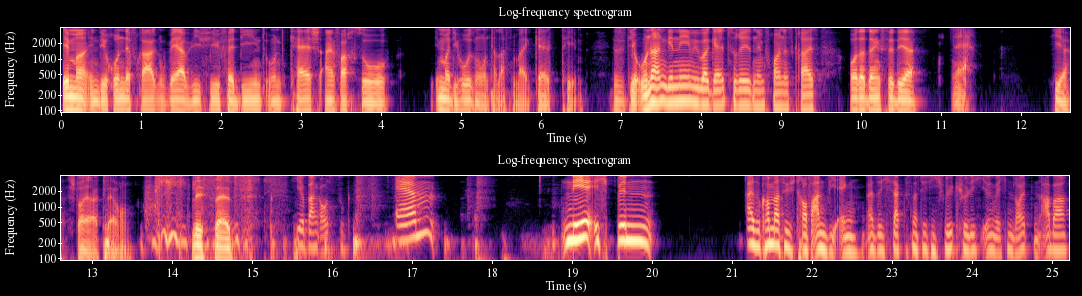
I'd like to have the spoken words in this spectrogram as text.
immer in die Runde fragen, wer wie viel verdient und Cash einfach so immer die Hosen runterlassen bei Geldthemen? Ist es dir unangenehm, über Geld zu reden im Freundeskreis? Oder denkst du dir, ne, hier, Steuererklärung. Lies selbst. Hier, Bankauszug. Ähm, nee, ich bin, also kommt natürlich drauf an, wie eng. Also ich sage das natürlich nicht willkürlich irgendwelchen Leuten, aber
